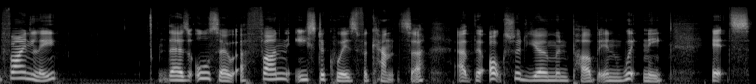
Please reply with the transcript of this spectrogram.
finally, there's also a fun Easter quiz for cancer at the Oxford Yeoman pub in Witney. It's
